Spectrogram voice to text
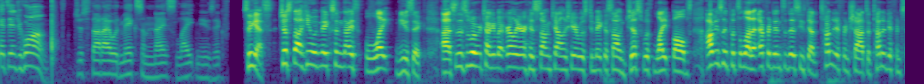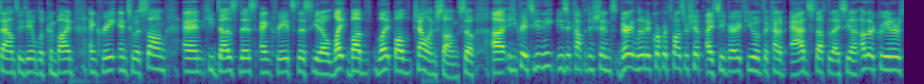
Hey, it's Andrew Huang. Just thought I would make some nice light music so yes, just thought he would make some nice light music. Uh, so this is what we were talking about earlier. His song challenge here was to make a song just with light bulbs. Obviously puts a lot of effort into this. He's got a ton of different shots, a ton of different sounds he's able to combine and create into a song. And he does this and creates this, you know, light bulb light bulb challenge song. So uh, he creates unique music competitions, very limited corporate sponsorship. I see very few of the kind of ad stuff that I see on other creators.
